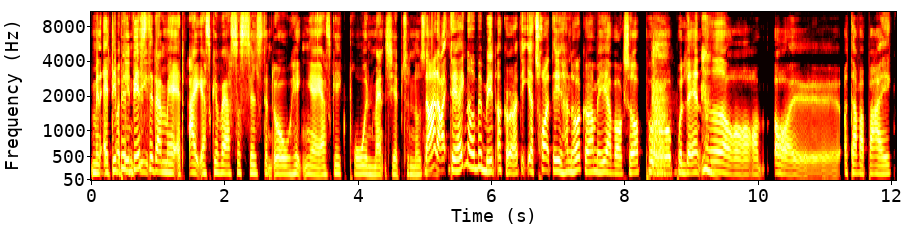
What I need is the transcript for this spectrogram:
Men er det og bevidst det, det der med, at ej, jeg skal være så selvstændig og uafhængig, at jeg skal ikke bruge en mands hjælp til noget? Nej, nej, det har ikke noget med mænd at gøre. Det, jeg tror, det har noget at gøre med, at jeg vokset op på, på landet, og, og, øh, og der var bare ikke...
